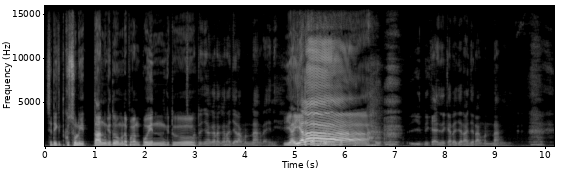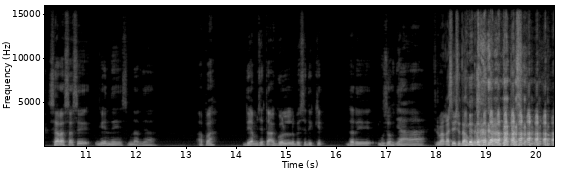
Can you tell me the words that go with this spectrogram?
sedikit kesulitan gitu mendapatkan poin gitu? Sepertinya gara-gara jarang menang dah ini. Ya iyalah. Ini kayaknya karena jarang-jarang menang. Saya rasa sih gini sebenarnya. Apa? Dia mencetak gol lebih sedikit dari musuhnya. Terima kasih sudah mendengarkan podcast.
